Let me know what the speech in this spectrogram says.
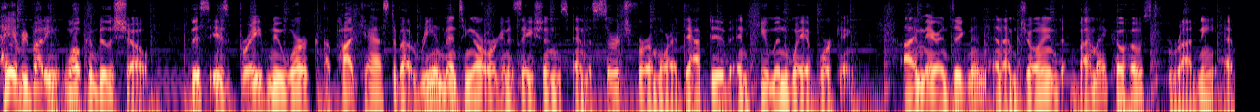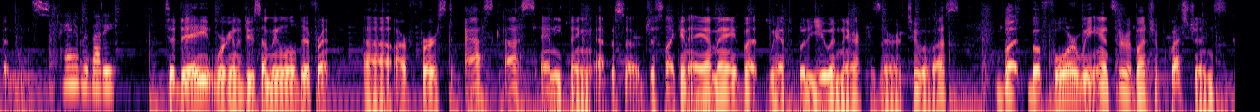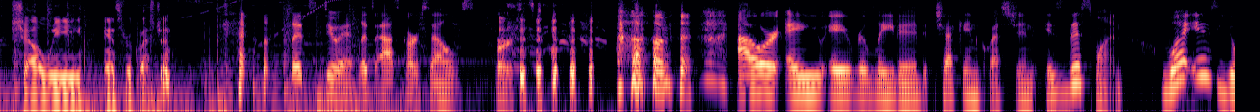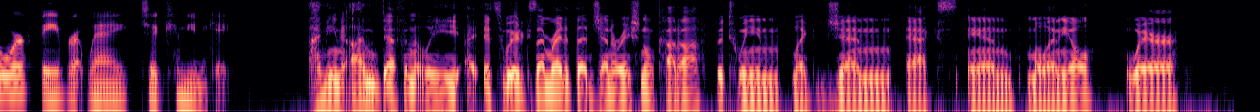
Hey, everybody, welcome to the show. This is Brave New Work, a podcast about reinventing our organizations and the search for a more adaptive and human way of working. I'm Aaron Dignan, and I'm joined by my co host, Rodney Evans. Hey, everybody. Today, we're going to do something a little different. Uh, our first Ask Us Anything episode, just like an AMA, but we have to put a U in there because there are two of us. But before we answer a bunch of questions, shall we answer a question? Let's do it. Let's ask ourselves first. um, our AUA related check in question is this one What is your favorite way to communicate? I mean, I'm definitely, it's weird because I'm right at that generational cutoff between like Gen X and Millennial, where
